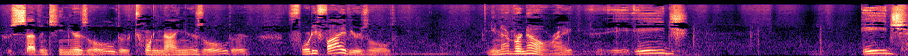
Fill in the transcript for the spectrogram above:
who's 17 years old or 29 years old or 45 years old. You never know, right? Age, age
